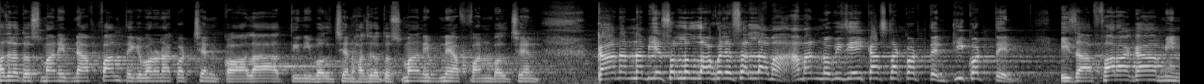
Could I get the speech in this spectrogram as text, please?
হযরত ওসমান ইবনে আফফান থেকে বর্ণনা করছেন, কলা, তিনি বলছেন, হযরত ওসমান ইবনে আফফান বলছেন, কানান নবী সাল্লাল্লাহু আলাইহি সাল্লামা আমার নবীজি এই কাজটা করতেন, কি করতেন? ইজা ফারাগা মিন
